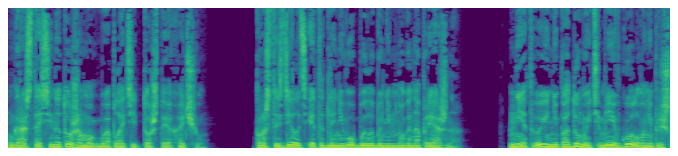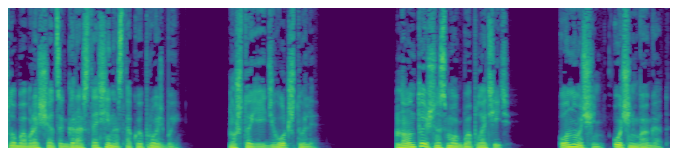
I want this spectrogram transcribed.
Грастасина тоже мог бы оплатить то, что я хочу. Просто сделать это для него было бы немного напряжно. Нет, вы не подумайте, мне и в голову не пришло бы обращаться к Грастасина с такой просьбой. Ну что, я идиот, что ли? Но он точно смог бы оплатить. Он очень, очень богат.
